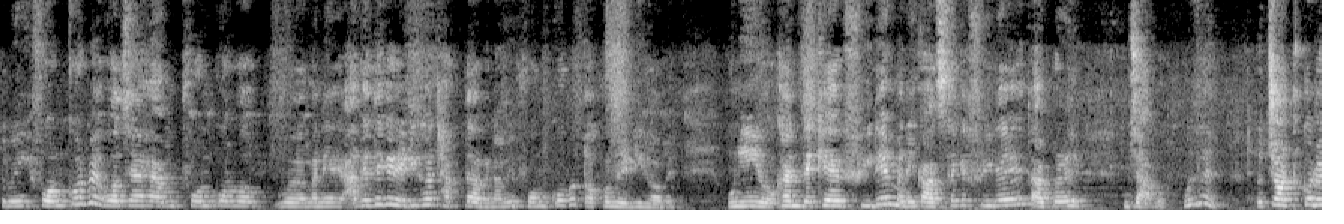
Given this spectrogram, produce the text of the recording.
তুমি ফোন করবে? বলছে হ্যাঁ আমি ফোন করব মানে আগে থেকে রেডি হয়ে থাকতে হবে না, আমি ফোন করব, তখন রেডি হবে। উনি ওখান থেকে ফিরে মানে কাজ থেকে ফিরে, তারপরে যাব, বুঝলেন? তো চট করে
